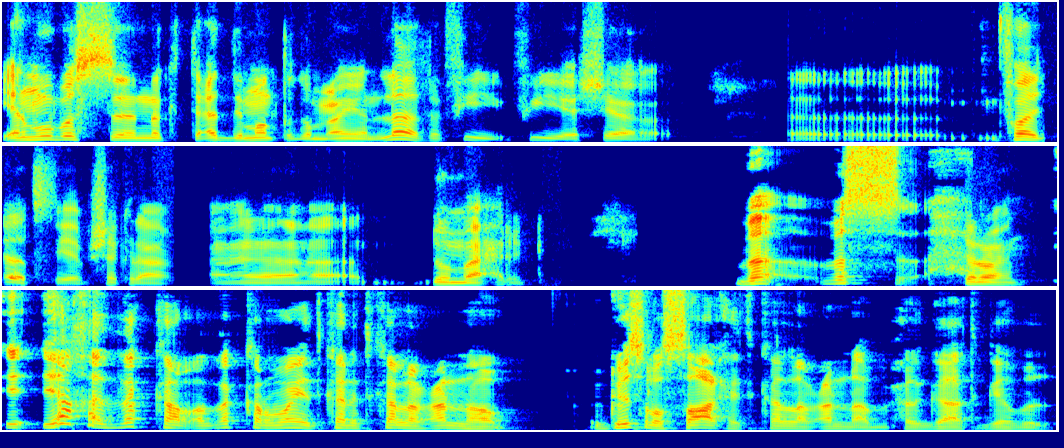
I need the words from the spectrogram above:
يعني مو بس إنك تعدي منطقة معينة لا في في أشياء مفاجآت فيها بشكل عام آه، بدون ما احرق ب... بس يا أخي أتذكر أتذكر ميد كان يتكلم عنها قسر الصالح يتكلم عنها بحلقات قبل.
